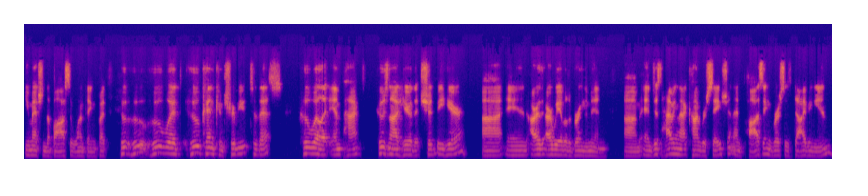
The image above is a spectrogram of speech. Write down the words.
You mentioned the boss of one thing but who who who would who can contribute to this? Who will it impact who's not here that should be here, uh, and are are we able to bring them in? Um, and just having that conversation and pausing versus diving in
